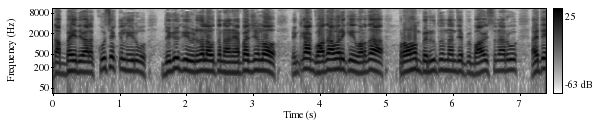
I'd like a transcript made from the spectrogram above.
డెబ్బై ఐదు వేల కూసెక్కల నీరు దిగుకి విడుదలవుతున్న నేపథ్యంలో ఇంకా గోదావరికి వరద ప్రవాహం పెరుగుతుందని చెప్పి భావిస్తున్నారు. అయితే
